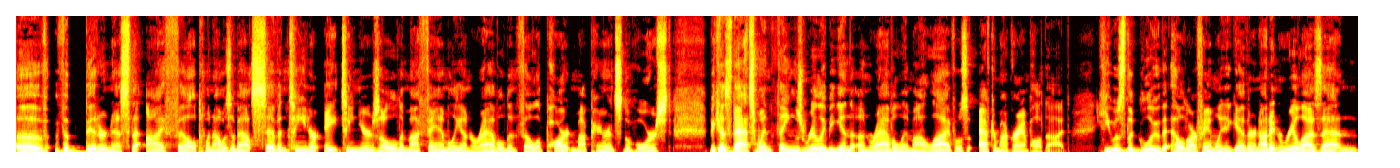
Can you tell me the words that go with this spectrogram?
of the bitterness that I felt when I was about 17 or 18 years old and my family unraveled and fell apart and my parents divorced because that's when things really began to unravel in my life was after my grandpa died. He was the glue that held our family together and I didn't realize that in,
